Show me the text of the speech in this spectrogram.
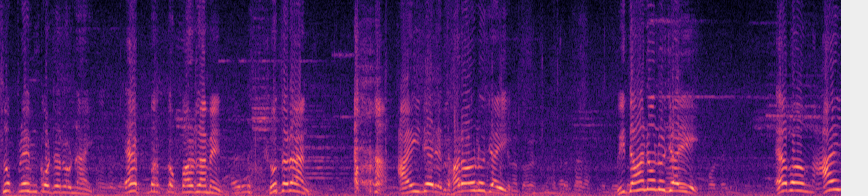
সুপ্রিম কোর্টেরও নাই একমাত্র পার্লামেন্ট। সুতরাং আইনের ধারা অনুযায়ী বিধান অনুযায়ী এবং আইন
